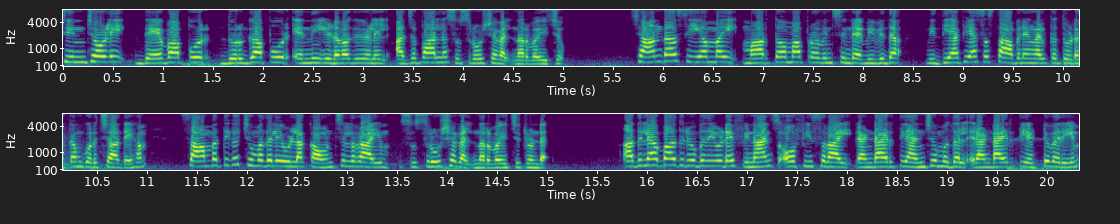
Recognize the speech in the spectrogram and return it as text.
ചിഞ്ചോളി ദേവാപൂർ ദുർഗാപൂർ എന്നീ ഇടവകകളിൽ അജപാലന ശുശ്രൂഷകൾ നിർവഹിച്ചു. Chanda C M I Marthoma പ്രൊവിൻസിന്റെ വിവിധ വിദ്യാഭ്യാസ സ്ഥാപനങ്ങൾക്ക് തുടക്കം കുറിച്ച അദ്ദേഹം സാമ്പത്തിക ചുമതലയുള്ള കൌൺസിലറായും ശുശ്രൂഷകൾ നിർവഹിച്ചിട്ടുണ്ട്. അദിലാബാദ് രൂപതയുടെ ഫിനാൻസ് ഓഫീസറായി രണ്ടായിരത്തി അഞ്ച് മുതൽ രണ്ടായിരത്തി എട്ട് വരെയും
